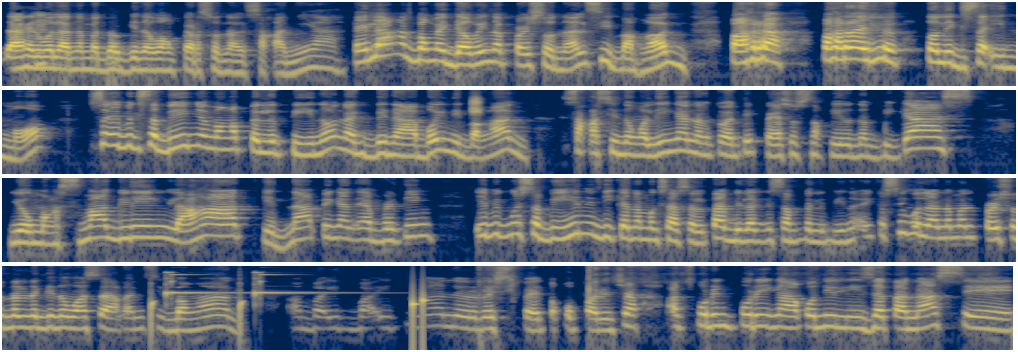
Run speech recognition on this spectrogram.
dahil wala naman daw ginawang personal sa kanya. Kailangan bang may gawin na personal si Bangag para para tuligsain mo? So, ibig sabihin yung mga Pilipino nagbinaboy ni Bangag sa kasinungalingan ng ₱20 na kilo ng bigas, yung mga smuggling, lahat, kidnapping and everything. Ibig mo sabihin hindi ka na magsasalita bilang isang Pilipino, "Eh, kasi wala naman personal na ginawa sa akin si Bangag. Ang bait-bait niya, nirerespeto ko pa rin siya." At puring-puri nga ako ni Liza Tanas, eh,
